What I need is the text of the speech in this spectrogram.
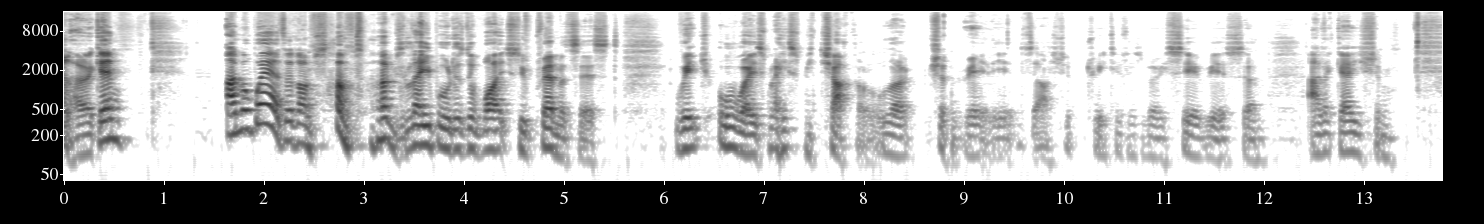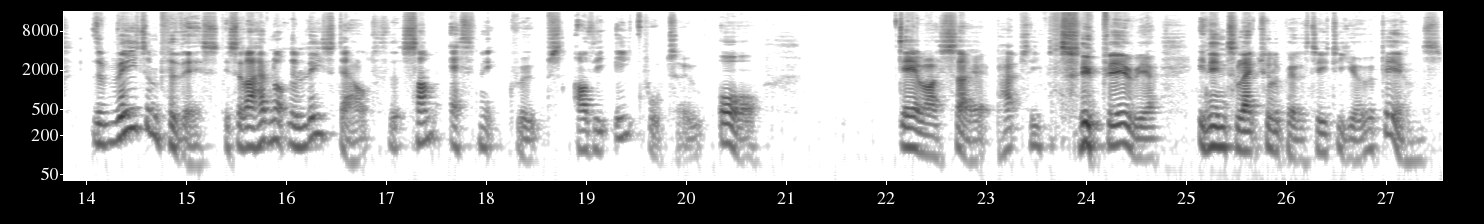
Hello again. I'm aware that I'm sometimes labelled as a white supremacist, which always makes me chuckle, although it shouldn't really. It's, I should treat it as a very serious um, allegation. The reason for this is that I have not the least doubt that some ethnic groups are the equal to, or dare I say it, perhaps even superior in intellectual ability to Europeans.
